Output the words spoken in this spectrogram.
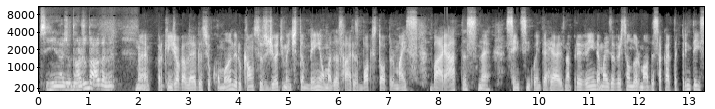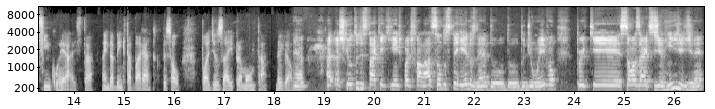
Sim, já dá uma ajudada, né? Né? Para quem joga Legacy ou Commander, o Council's Judgment também é uma das raras box topper mais baratas, né? 150 reais na pré-venda, mas a versão normal dessa carta é 35 reais, tá? Ainda bem que tá barato, que o pessoal pode usar aí para montar. Legal. É, acho que outro destaque aqui que a gente pode falar são dos terrenos, né, do, do, do John Avon, porque são as artes de Unhinged, né?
